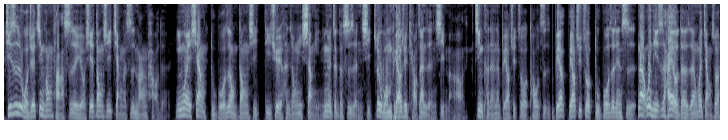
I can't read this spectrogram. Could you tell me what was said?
其实我觉得净空法师有些东西讲的是蛮好的，因为像赌博这种东西的确很容易上瘾，因为这个是人性，所以我们不要去挑战人性嘛，啊，尽可能的不要去做投资，不要不要去做赌博这件事。那问题是还有的人会讲说，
